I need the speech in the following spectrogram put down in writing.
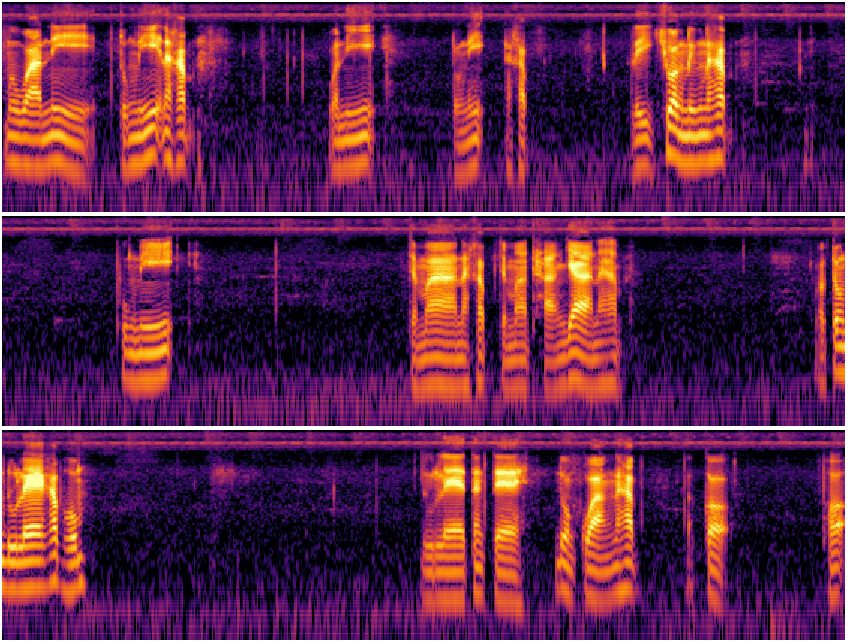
เมื่อวานนี่ตรงนี้นะครับ วันนี้ตรงนี้นะครับแลวอีกช่วงหนึ่งนะครับพรุ่งนี้ จะมานะครับจะมาถางหญ้านะครับ เราต้องดูแลครับผม ดูแลตั้งแต่ ด้วงกวางนะครับ แล้วก็เพาะ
